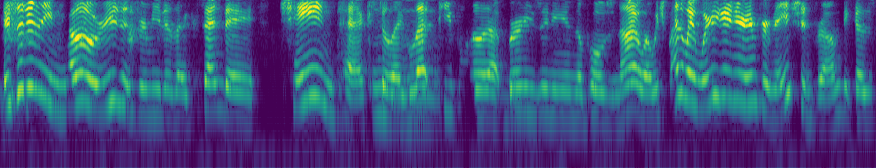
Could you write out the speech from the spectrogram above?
there's literally no reason for me to like send a chain text to like let Mhm. people know that Bernie's leading in the polls in Iowa. Which, by the way, where are you getting your information from? Because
